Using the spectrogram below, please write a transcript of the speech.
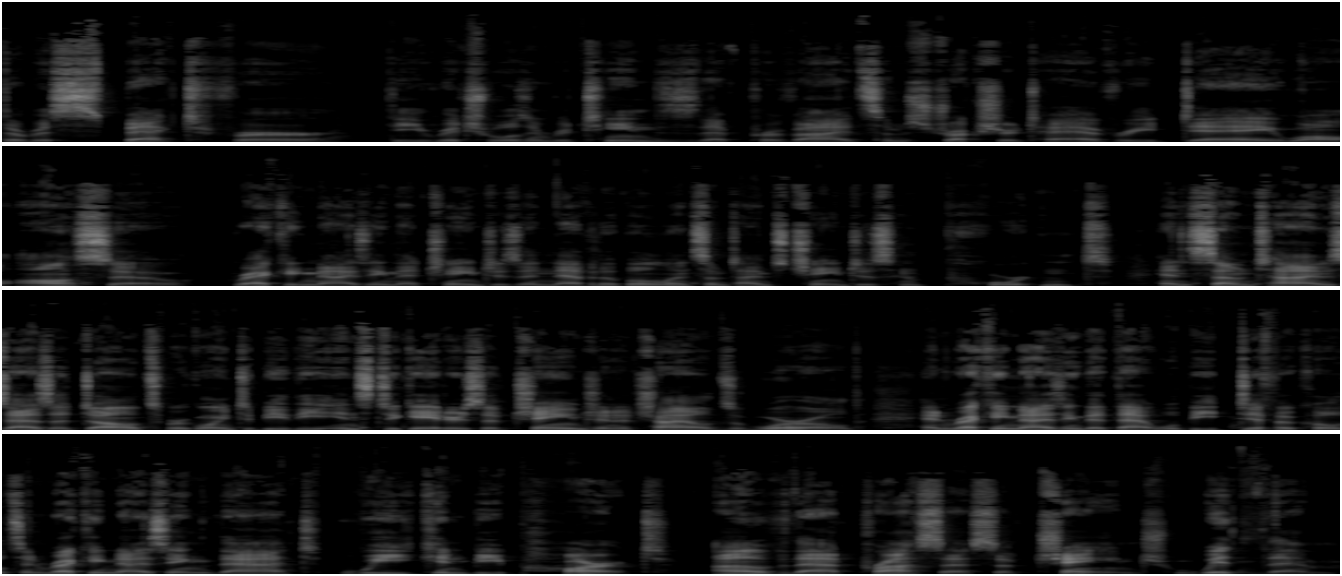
the respect for the rituals and routines that provide some structure to every day while also recognizing that change is inevitable and sometimes change is important. And sometimes, as adults, we're going to be the instigators of change in a child's world, and recognizing that that will be difficult, and recognizing that we can be part of that process of change with them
